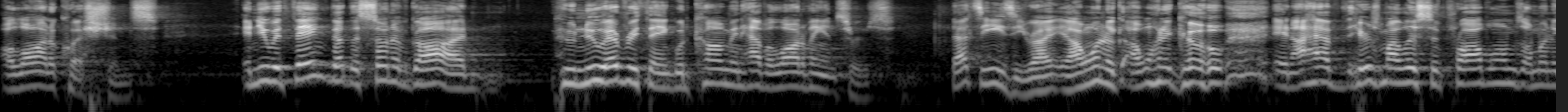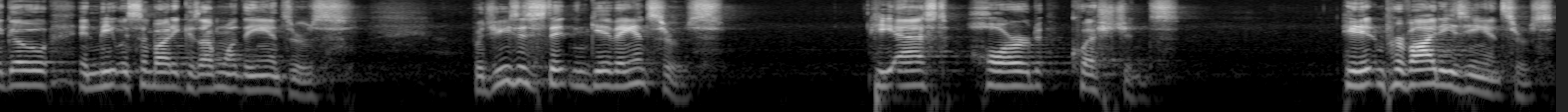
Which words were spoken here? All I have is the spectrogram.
A lot of questions. And you would think that the Son of God, who knew everything, would come and have a lot of answers. That's easy, right? I want to I want to go and I have here's my list of problems. I'm going to go and meet with somebody because I want the answers. But Jesus didn't give answers. He asked hard questions. He didn't provide easy answers.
